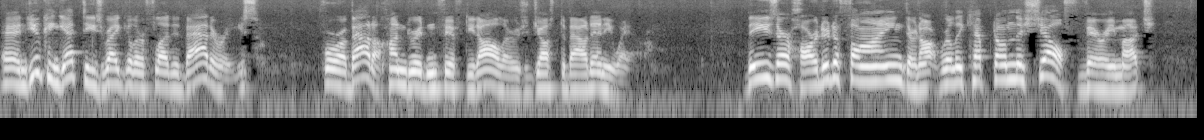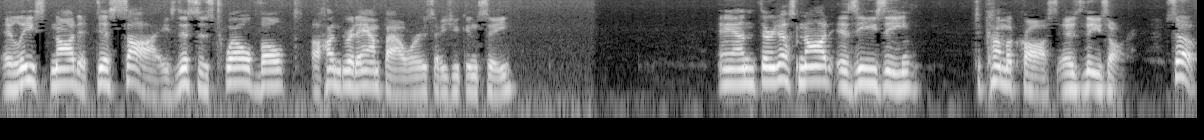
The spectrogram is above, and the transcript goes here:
And you can get these regular flooded batteries for about $150 just about anywhere. These are harder to find. They're not really kept on the shelf very much, at least not at this size. This is 12 volt, 100 amp hours, as you can see. And they're just not as easy to come across as these are. So,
